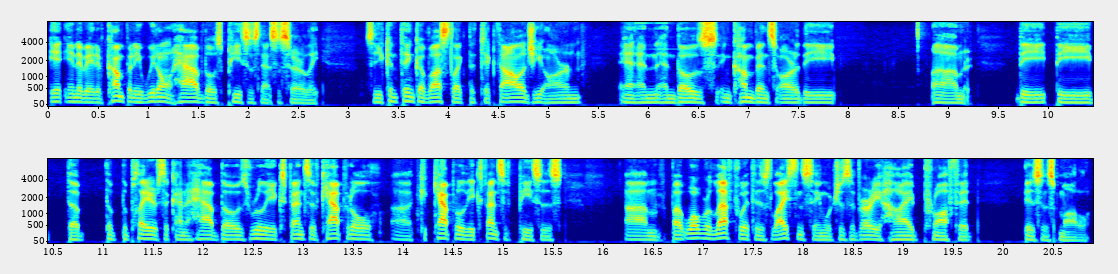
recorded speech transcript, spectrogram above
innovative company, we don't have those pieces necessarily. So you can think of us like the technology arm, and and those incumbents are the um, the, the the the the players that kind of have those really expensive capital uh, capitally expensive pieces. Um, but what we're left with is licensing, which is a very high profit business model.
